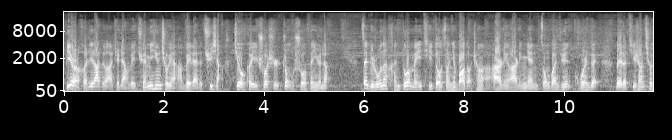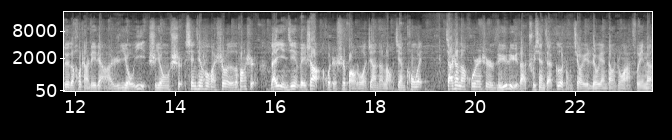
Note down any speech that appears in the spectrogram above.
比尔和利拉德啊这两位全明星球员啊未来的去向就可以说是众说纷纭了。再比如呢，很多媒体都曾经报道称啊，二零二零年总冠军湖人队为了提升球队的后场力量啊，有意使用施先签后换施罗德的方式来引进韦少或者是保罗这样的老将控卫。加上呢，湖人是屡屡的出现在各种交易流言当中啊，所以呢。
